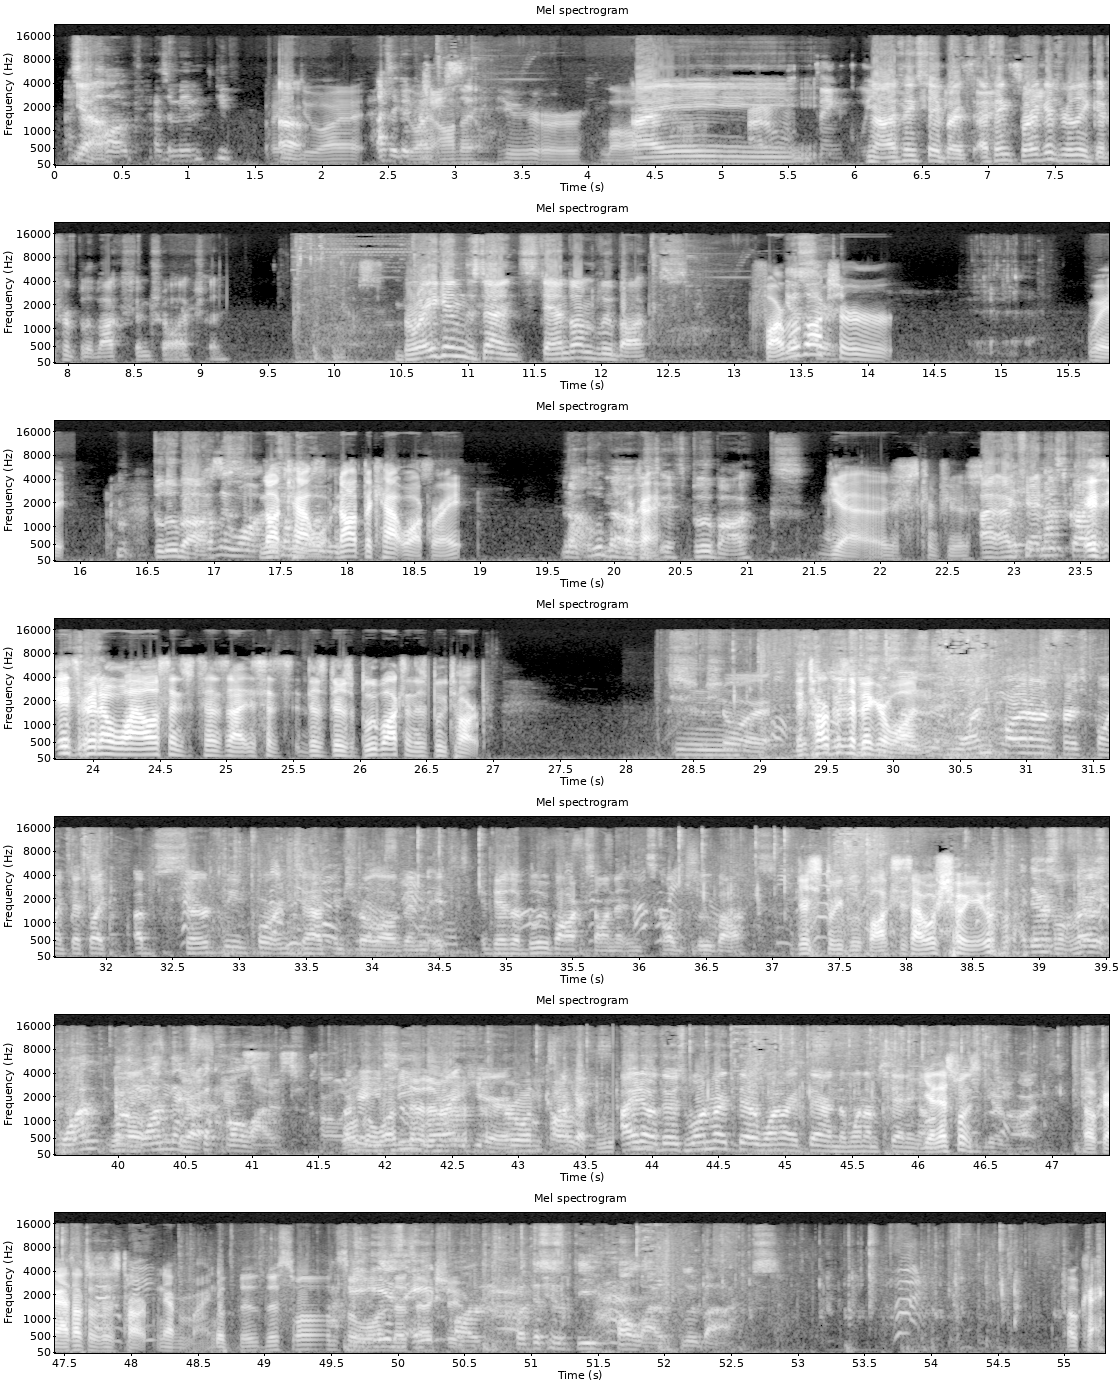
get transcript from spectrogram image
I Yeah. hog as a meme. You- Wait, Oh. do I That's a good do I choice. Ana here or Law? I. I don't think we No, I think stay need Brig. I think Zen, Brig so- is really good for blue box control, actually. Brig and Zen stand on blue box. Far blue Yes, box sir. or wait, Blue box. There's not cat, not the catwalk, right? No, No, no. Okay. it's, it's blue box. Yeah, I'm just confused. I, I can't not- describe. It's it's been a while since since I since there's there's blue box and there's blue tarp. Sure. The tarp is a bigger There's one. just One part on first point that's like absurdly important to have control of, and it's there's a blue box on it, and it's called blue box. There's three blue boxes. I will show you. There's, Well, there's one. There's well, one next yeah. to call out. Just call Well, it- Okay, you one see that, uh, right here. everyone calls Okay, I know. There's one right there, one right there, and the one I'm standing on. Yeah, this one's- Okay, I thought this was tarp. Never mind. But th this one's the It one is that's a actually. part, but this is the call out blue box. Okay.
